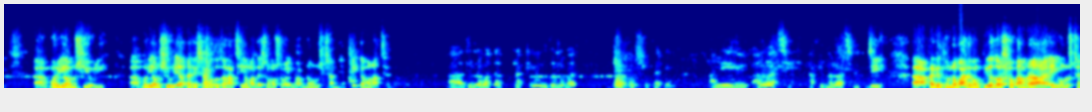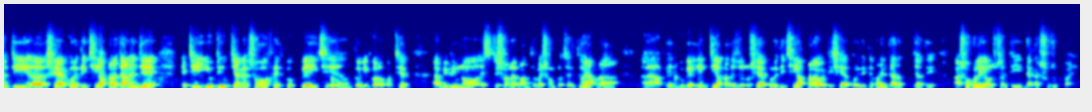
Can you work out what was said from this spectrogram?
মরিয়ম শিউলি। মরিয়ম শিউলি আপনাকে স্বাগত জানাচ্ছি আমাদের সমসাময়িক ভাবনা অনুষ্ঠানে আপনি কেমন আছেন? ধন্যবাদ আপনাকে ধন্যবাদ আমি ভালো আছি জি আপনাকে ধন্যবাদ এবং প্রিয় দর্শক আমরা এই অনুষ্ঠানটি শেয়ার করে দিচ্ছি। আপনারা জানেন যে এটি ইউটিউব চ্যানেল সহ ফেসবুক পেজ দৈনিক গণকণ্ঠের বিভিন্ন স্টেশনের মাধ্যমে সম্প্রচারিত হয়। আমরা ফেসবুকের লিঙ্কটি আপনাদের জন্য শেয়ার করে দিচ্ছি। আপনারাও এটি শেয়ার করে দিতে পারেন, যারা, যাতে সকলে এই অনুষ্ঠানটি দেখার সুযোগ পায়।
